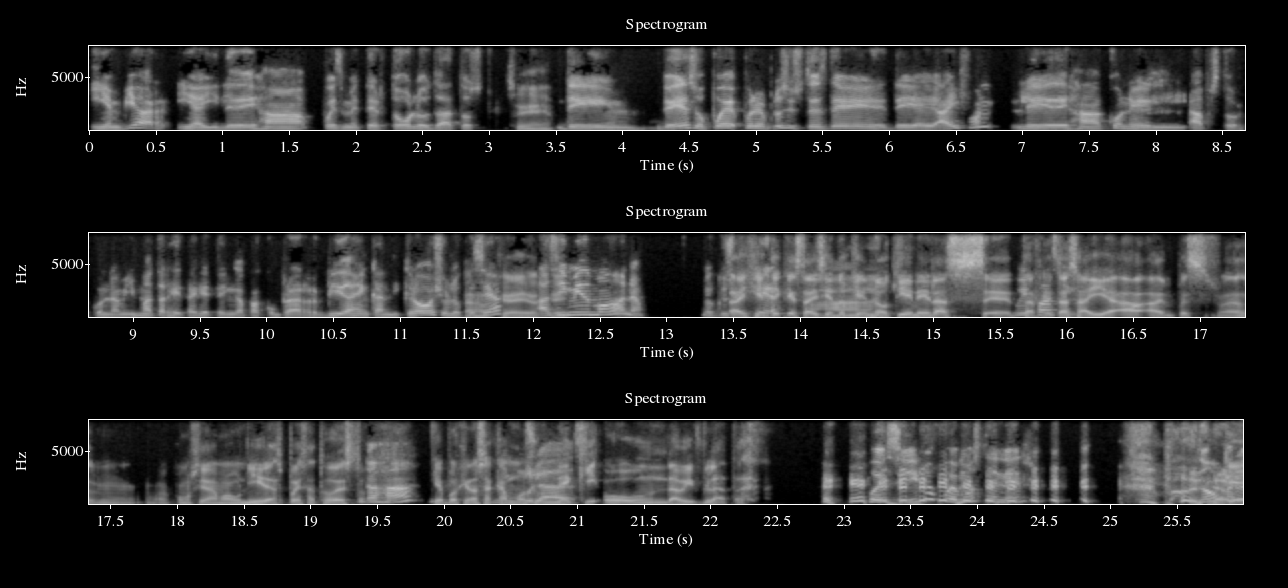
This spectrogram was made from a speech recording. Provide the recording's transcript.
y enviar, y ahí le deja pues meter todos los datos Sí. de, de eso. Puede, por ejemplo, si usted es de, de iPhone, le deja con el App Store, con la misma tarjeta que tenga para comprar vidas en Candy Crush o lo que Ah, sea. Así mismo dona. Lo que usted Hay gente quiera. que está diciendo que Ah, no tiene bueno. las eh, tarjetas fácil. ahí, a- a- pues, a- ¿cómo se llama? Unidas, pues, a todo esto. Ajá. Que por qué no sacamos un. Neki o un David Plata. Pues sí, lo podemos tener. No, pero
